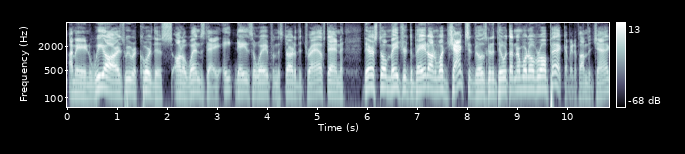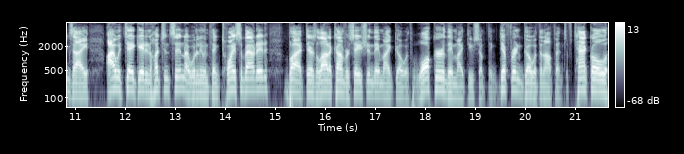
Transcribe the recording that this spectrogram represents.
I mean, we are, as we record this on a Wednesday, eight days away from the start of the draft, and there's still major debate on what Jacksonville is going to do with that number one overall pick. I mean, if I'm the Jags, I I would take Aidan Hutchinson. I wouldn't even think twice about it. But there's a lot of conversation. They might go with Walker. They might do something different, go with an offensive tackle.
